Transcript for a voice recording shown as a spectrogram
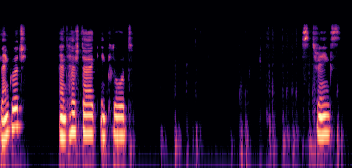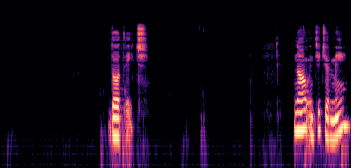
language. And hashtag include strings dot h. Now integer main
